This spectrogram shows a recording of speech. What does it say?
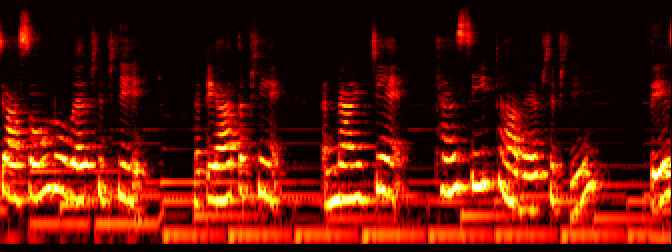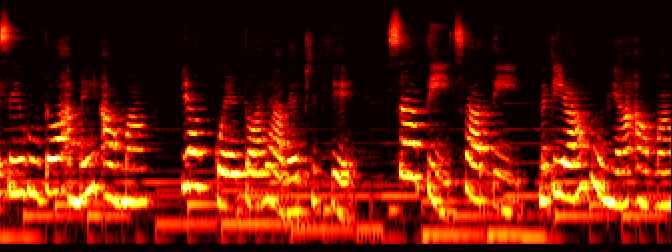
ကြာဆုံးလို့ပဲဖြစ်ဖြစ်မတရားသဖြင့်အနိုင်ကျင့်ဖန်ဆီးတာပဲဖြစ်ဖြစ်ဒေစေဟူသောအမိန်အောင်မှာပျောက်ကွယ်သွားတာပဲဖြစ်ဖြစ်စသည်စသည်မတရားမှုများအောင်မှာ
